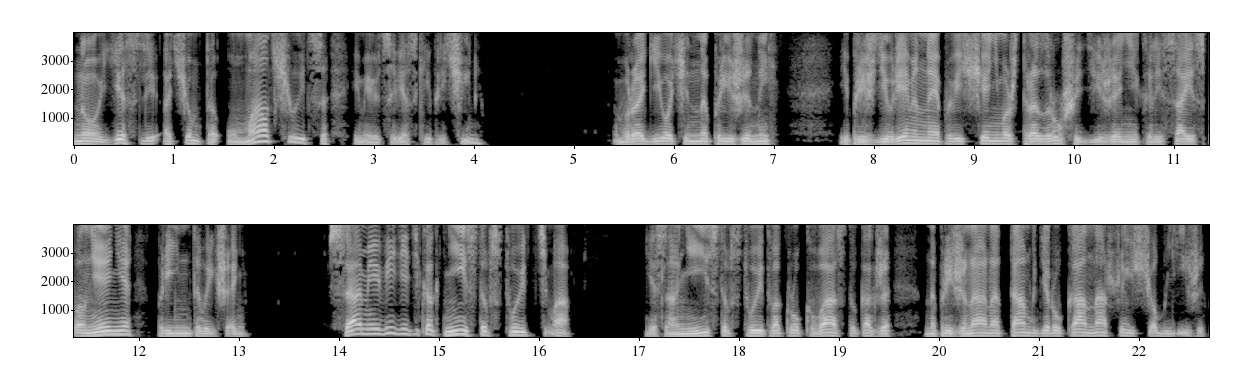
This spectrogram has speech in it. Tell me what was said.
но если о чем-то умалчивается, имеются веские причины. Враги очень напряжены, и преждевременное оповещение может разрушить движение колеса исполнения принятого решения. Сами видите, как неистовствует тьма. Если она неистовствует вокруг вас, то как же напряжена она там, где рука наша еще ближе.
